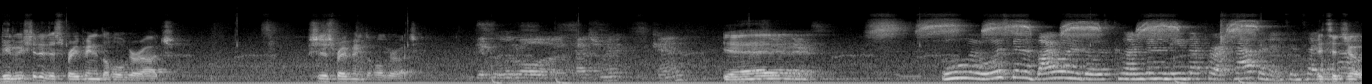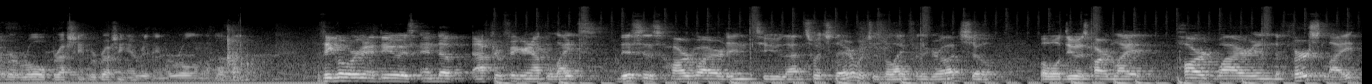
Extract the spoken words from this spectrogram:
Dude, we should have just spray painted the whole garage. We should just spray paint the whole garage. get the little uh, attachment can. Yeah. Oh, I was gonna buy one of those because I'm gonna need that for a cabinet inside It's the a joke. We're roll brushing. We're brushing everything. We're rolling the whole thing. I think what we're gonna do is end up after figuring out the lights. This is hardwired into that switch there, which is the light for the garage. So what we'll do is hard light, hardwire in the first light,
